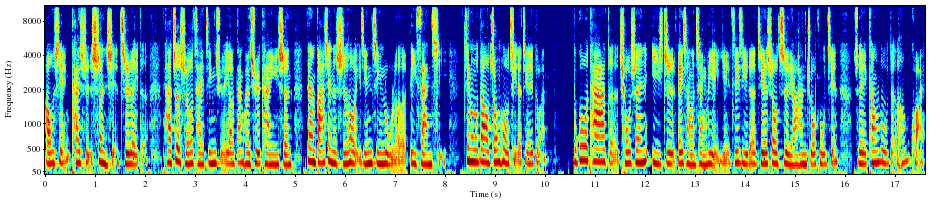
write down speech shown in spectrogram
凹陷，开始渗血之类的。她这时候才惊觉要赶快去看医生，但发现的时候已经进入了第三期，进入到中后期的阶段。不过她的求生意志非常的强烈，也积极的接受治疗和做复健，所以康复的很快。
